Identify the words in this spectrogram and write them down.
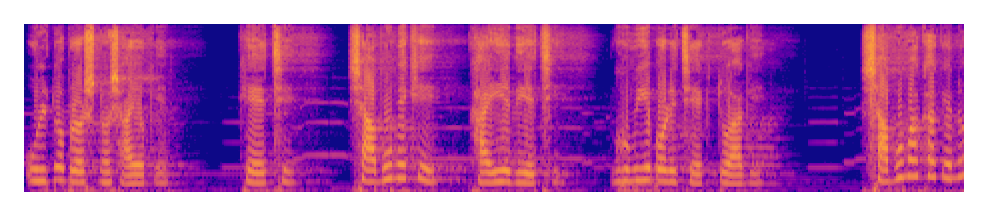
উল্টো প্রশ্ন সায়কের। খেয়েছে। সাবু মেখে খাইয়ে দিয়েছি। ঘুমিয়ে পড়েছে একটু আগে। সাবু মাখা কেন?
